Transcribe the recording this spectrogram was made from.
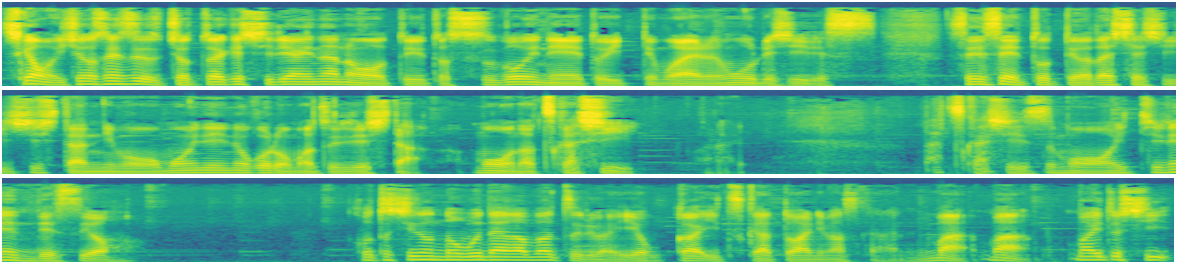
しかも石尾先生とちょっとだけ知り合いなのと言うとすごいねと言ってもらえるのも嬉しいです。先生にとって私たち一師にも思い出に残るお祭りでした。もう懐かしい。懐かしいです。もう1年ですよ。今年の信長祭りは4日5日とありますから、ね、まあまあ毎年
